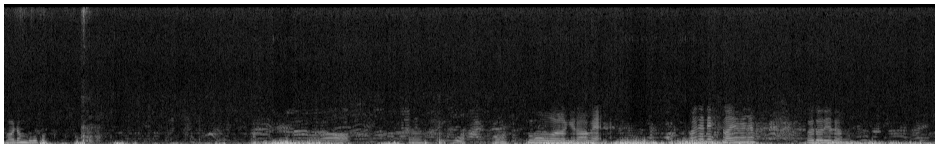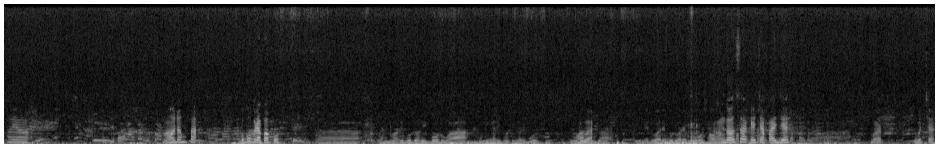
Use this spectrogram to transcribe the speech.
Mau dong buku tuh. Wow lagi rame. Mana nih layangannya? Tuh tuh itu ayo. Mau dong pak? Buku berapa po Eh, yang 2000 2000 dua, yang 3000 3000 dua, Dua. juga. Ini 2000 2000 saus Enggak usah, kecap aja. Kecap aja. buat bocah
